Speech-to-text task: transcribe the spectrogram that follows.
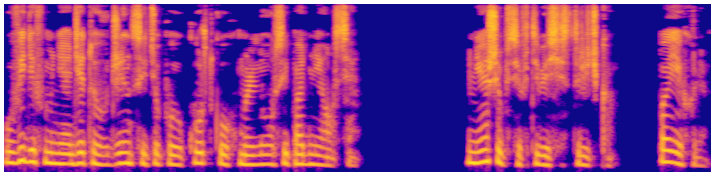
Увидев меня одетую в джинсы и теплую куртку, ухмыльнулся и поднялся. Не ошибся в тебе, сестричка. Поехали.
